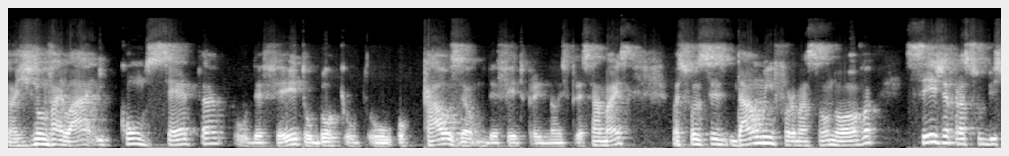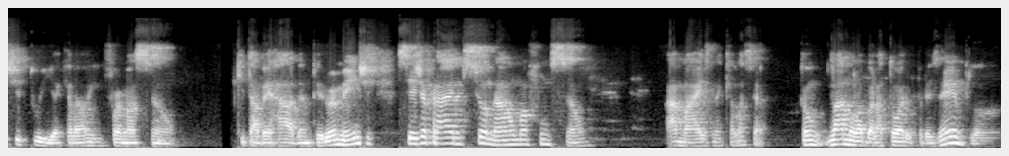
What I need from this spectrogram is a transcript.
Então a gente não vai lá e conserta o defeito, ou, ou, ou causa um defeito para ele não expressar mais, mas se você dá uma informação nova, seja para substituir aquela informação que estava errada anteriormente, seja para adicionar uma função a mais naquela célula. Então, lá no laboratório, por exemplo,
